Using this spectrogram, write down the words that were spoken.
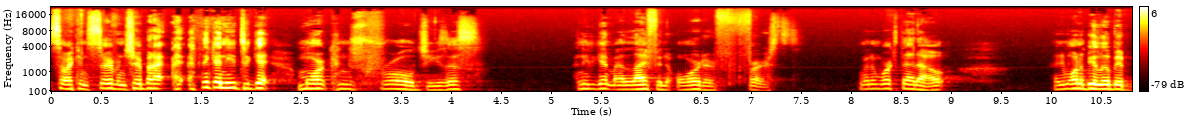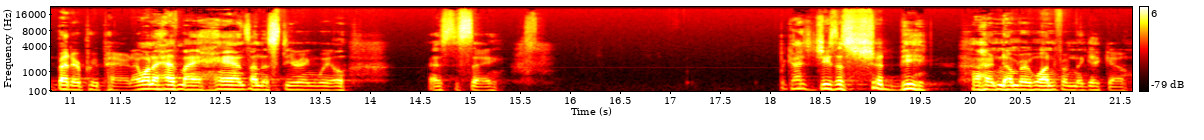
so I can serve and share. But I, I think I need to get more control, Jesus. I need to get my life in order first. I'm going to work that out. I want to be a little bit better prepared. I want to have my hands on the steering wheel, as to say. But guys, Jesus should be our number one from the get go,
